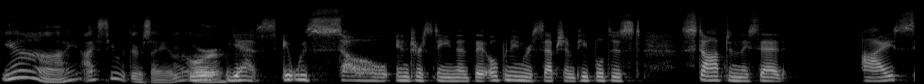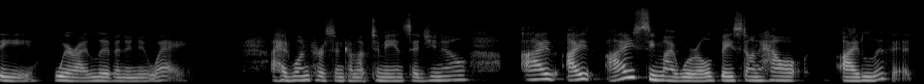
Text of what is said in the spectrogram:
yeah, I, I see what they're saying. Or yes, it was so interesting at the opening reception. People just stopped and they said, I see where I live in a new way. I had one person come up to me and said, you know, I, I, I see my world based on how I live it.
